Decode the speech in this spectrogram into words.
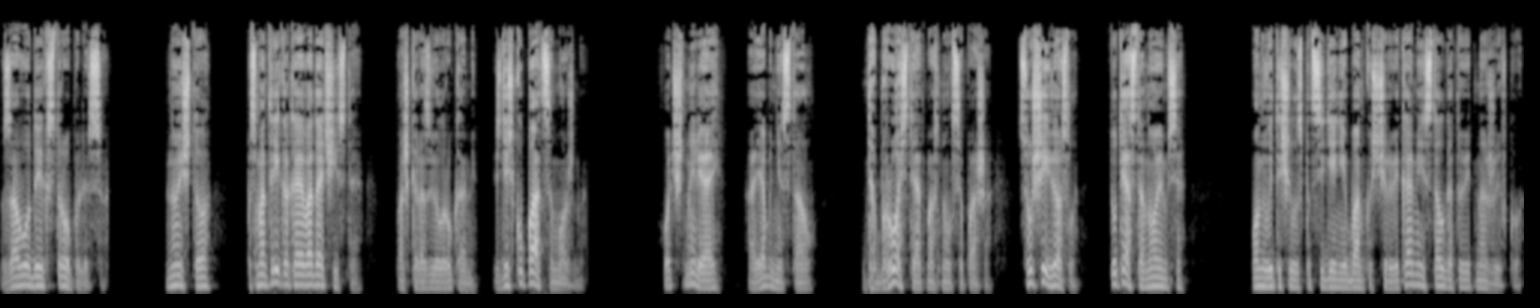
«Заводы Экстрополиса». «Ну и что? Посмотри, какая вода чистая», — Пашка развел руками. Здесь купаться можно. Хочешь, ныряй, а я бы не стал. Да брось ты, отмахнулся Паша. Суши весла. Тут и остановимся. Он вытащил из-под сиденья банку с червяками и стал готовить наживку.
